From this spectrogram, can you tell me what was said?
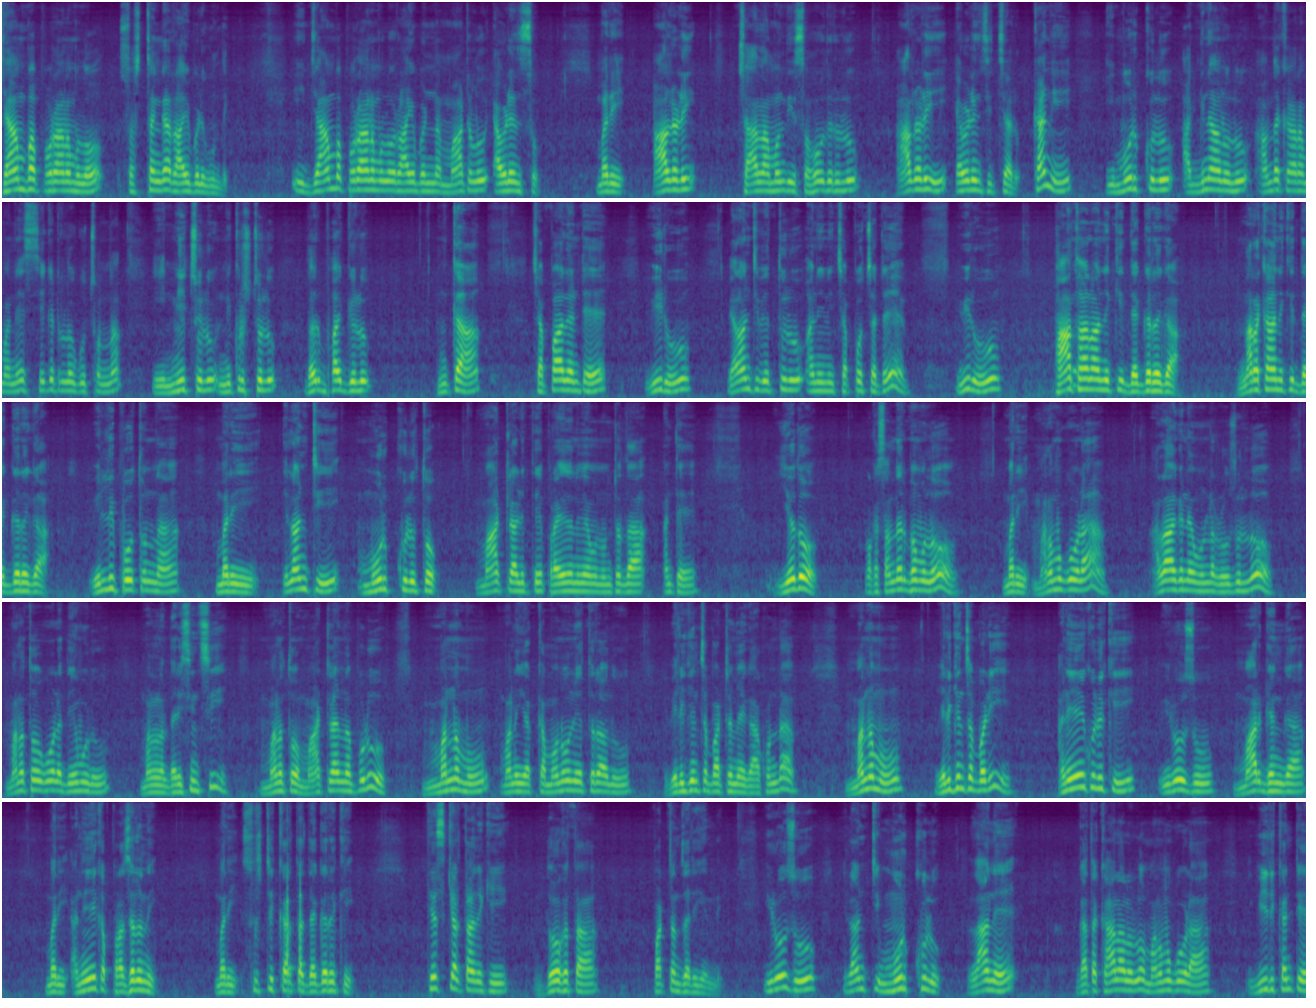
జాంబ పురాణములో స్పష్టంగా రాయబడి ఉంది. ఈ జాంబ పురాణములో రాయబడిన మాటలు ఎవిడెన్స్. మరి ఆల్రెడీ చాలామంది సహోదరులు ఆల్రెడీ ఎవిడెన్స్ ఇచ్చారు. కానీ ఈ మూర్ఖులు అజ్ఞానులు అంధకారం అనే చీకటిలో కూర్చున్న ఈ నీచులు నికృష్టులు దౌర్భాగ్యులు. ఇంకా చెప్పాలంటే వీరు ఎలాంటి వ్యక్తులు అని నేను చెప్పొచ్చటే వీరు పాతాళానికి దగ్గరగా నరకానికి దగ్గరగా వెళ్ళిపోతున్న మరి ఇలాంటి మూర్ఖులతో మాట్లాడితే ప్రయోజనం ఏమైనా ఉంటుందా అంటే ఏదో ఒక సందర్భంలో మరి మనము కూడా అలాగనే ఉన్న రోజుల్లో మనతో కూడా దేవుడు మనల్ని దర్శించి మనతో మాట్లాడినప్పుడు మనము మన యొక్క మనోనేతరాలు వెలిగించబడటమే కాకుండా మనము వెలిగించబడి అనేకులకి ఈరోజు మార్గంగా మరి అనేక ప్రజలని మరి సృష్టికర్త దగ్గరికి తీసుకెళ్ళటానికి దోహత పట్టడం జరిగింది. ఈరోజు ఇలాంటి మూర్ఖులు లానే గత కాలాలలో మనము కూడా వీరికంటే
